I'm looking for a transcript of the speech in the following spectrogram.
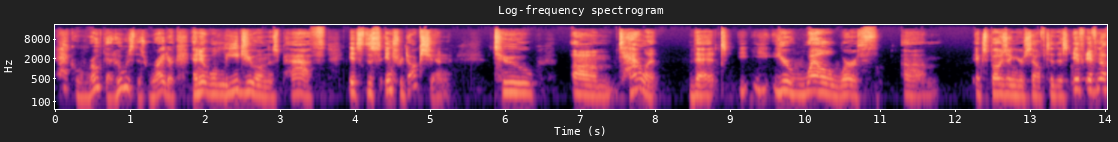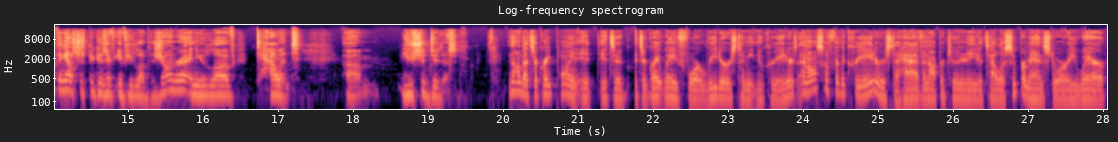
heck wrote that? Who is this writer? And it will lead you on this path. It's this introduction to um, talent that y- you're well worth um, exposing yourself to this, if, if nothing else, just because if, if you love the genre and you love talent, um, you should do this. No, that's a great point. It, it's a it's a great way for readers to meet new creators, and also for the creators to have an opportunity to tell a Superman story where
